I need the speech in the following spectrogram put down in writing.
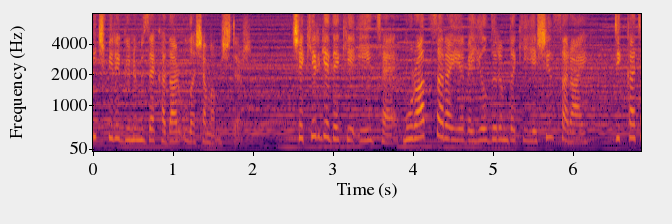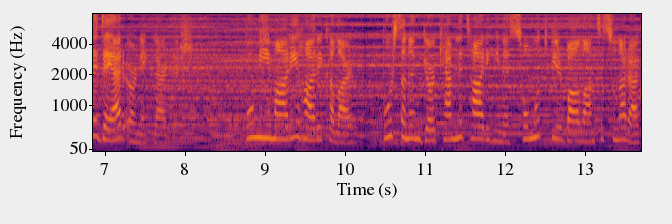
hiçbiri günümüze kadar ulaşamamıştır. Çekirge'deki İlte, Murat Sarayı ve Yıldırım'daki Yeşil Saray dikkate değer örneklerdir. Bu mimari harikalar Bursa'nın görkemli tarihine somut bir bağlantı sunarak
